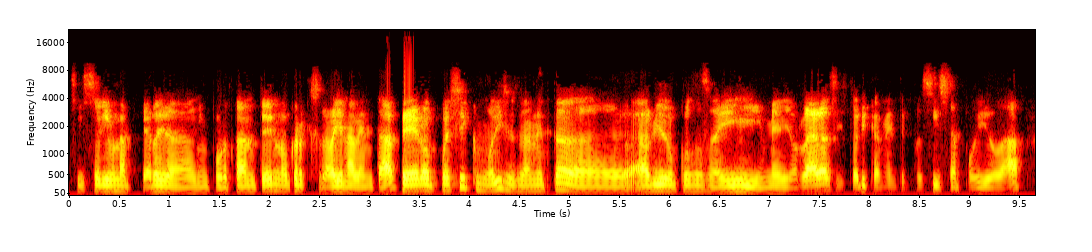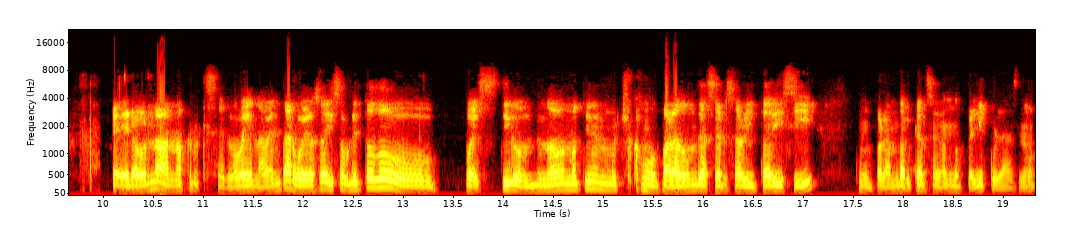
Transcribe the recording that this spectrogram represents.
sí sería una pérdida importante, no creo que se la vayan a aventar, pero pues sí, como dices, la neta ha habido cosas ahí medio raras, históricamente pues sí se ha podido dar, pero no, no creo que se lo vayan a aventar, güey, o sea, y sobre todo, pues digo, no, no tienen mucho como para dónde hacerse ahorita DC, como para andar cancelando películas, ¿no?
